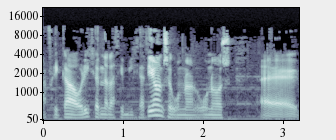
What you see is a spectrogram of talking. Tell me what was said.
África, origen de la civilización, según algunos eh,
